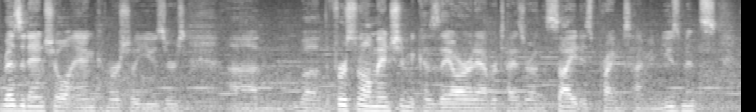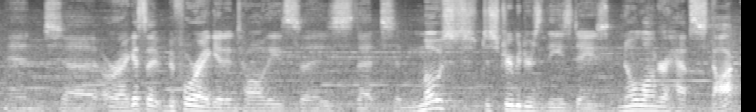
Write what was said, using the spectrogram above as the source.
residential and commercial users, um, well, the first one I'll mention because they are an advertiser on the site is Primetime Amusements, and uh, or I guess I, before I get into all these is that most distributors these days no longer have stock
